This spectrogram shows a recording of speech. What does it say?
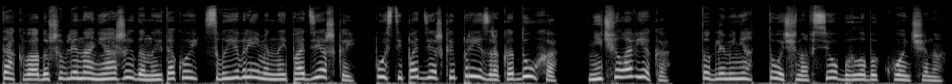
так воодушевлена неожиданной и такой своевременной поддержкой, пусть и поддержкой призрака, духа, не человека, то для меня точно все было бы кончено.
